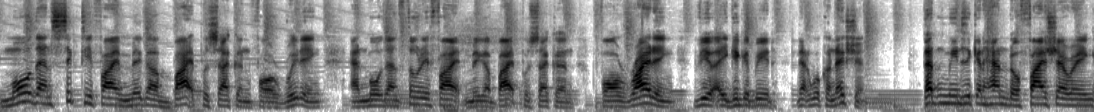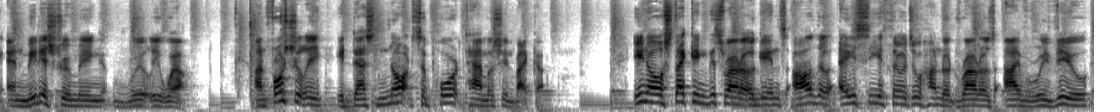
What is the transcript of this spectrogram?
more than 65 megabyte per second for reading and more than 35 megabyte per second for writing via a gigabit network connection. That means it can handle file sharing and media streaming really well. Unfortunately, it does not support time machine backup. You know, stacking this router against other AC3200 routers I've reviewed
